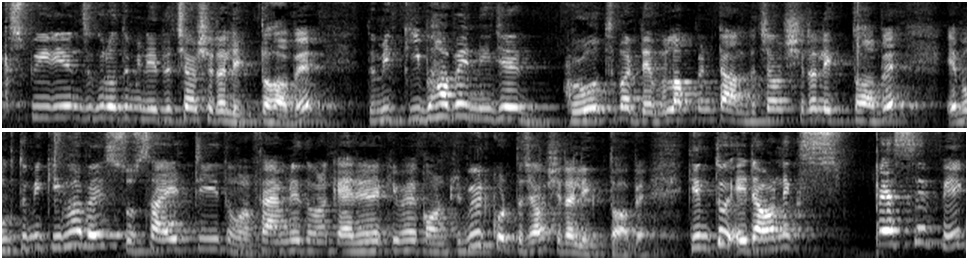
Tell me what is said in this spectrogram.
এক্সপিরিয়েন্সগুলো তুমি নিতে চাও সেটা লিখতে হবে। তুমি কীভাবে নিজের গ্রোথ বা ডেভেলপমেন্টটা আনতে চাও সেটা লিখতে হবে এবং তুমি কীভাবে সোসাইটি তোমার ফ্যামিলি তোমার ক্যারিয়ারে কীভাবে কন্ট্রিবিউট করতে চাও সেটা লিখতে হবে। কিন্তু এটা অনেক স্পেসিফিক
